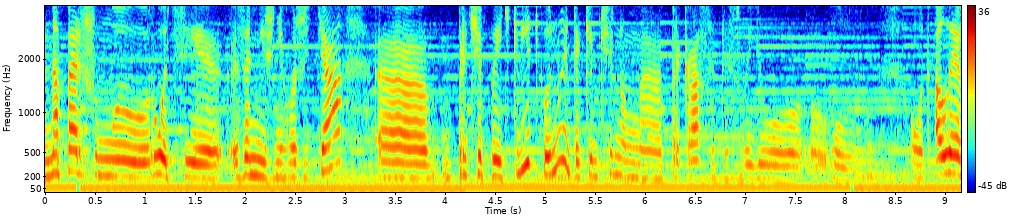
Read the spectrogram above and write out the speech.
на першому році заміжнього життя причепить квітку, ну і таким чином е, прикрасити свою е, голову. От, але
